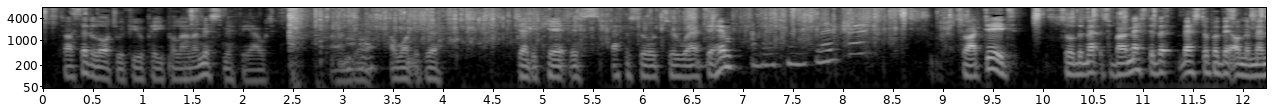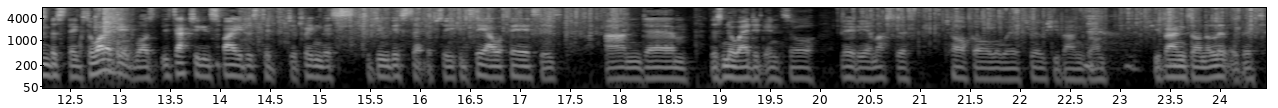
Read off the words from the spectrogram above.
So I said hello to a few people and I missed Smithy out. And uh, I wanted to dedicate this episode to uh, to him. So I did. So the so, but I messed a bit messed up a bit on the members thing. So what I did was it's actually inspired us to, to bring this to do this setup so you can see our faces and um, there's no editing. So Lady M has to talk all the way through. She bangs on. She bangs on a little bit.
